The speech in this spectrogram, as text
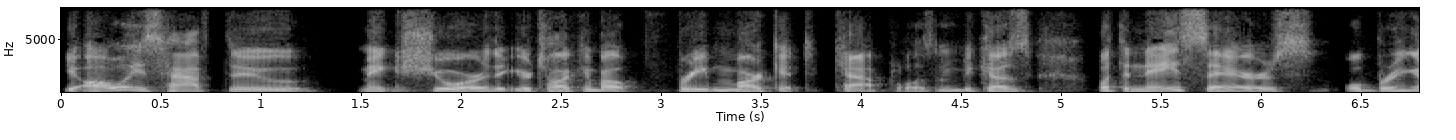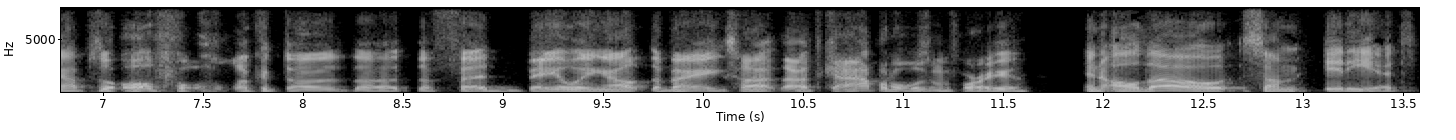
You always have to make sure that you're talking about free market capitalism because what the naysayers will bring up is oh look at the the, the fed bailing out the banks that, that's capitalism for you and although some idiot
